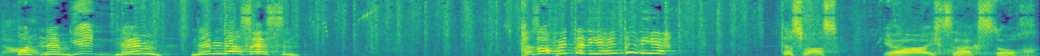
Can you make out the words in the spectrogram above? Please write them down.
genau, und nimm. genau. Nimm, nimm das Essen. Pass auf, hinter dir, hinter dir. Das war's. Ja, ich sag's doch.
